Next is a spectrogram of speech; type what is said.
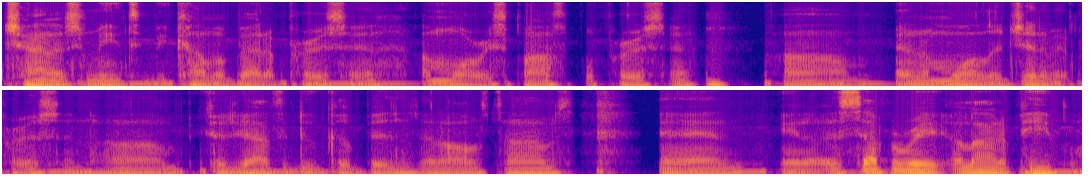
challenged me to become a better person, a more responsible person, um, and a more legitimate person. Um, because you have to do good business at all times, and you know it separate a lot of people.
